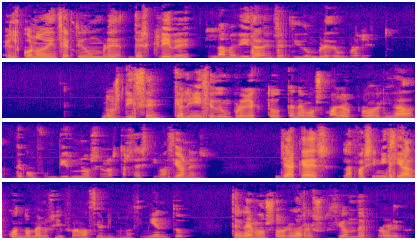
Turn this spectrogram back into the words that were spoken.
El cono de incertidumbre describe la medida de incertidumbre de un proyecto. Nos dice que al inicio de un proyecto tenemos mayor probabilidad de confundirnos en nuestras estimaciones, ya que es la fase inicial cuando menos información y conocimiento tenemos sobre la resolución del problema.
